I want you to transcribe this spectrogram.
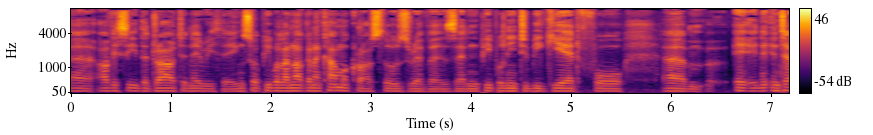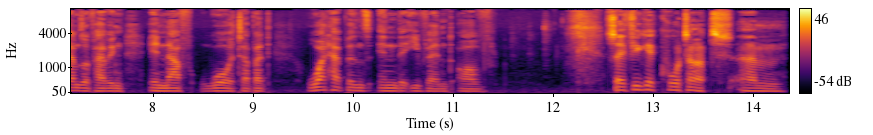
uh, obviously the drought and everything. So people are not going to come across those rivers, and people need to be geared for um, in, in terms of having enough water. But what happens in the event of So if you get caught out um,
